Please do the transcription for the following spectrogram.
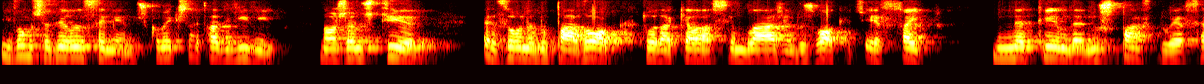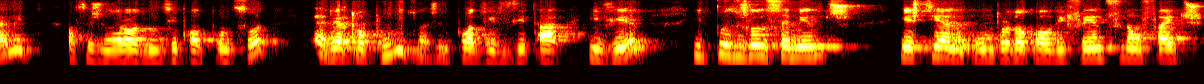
e vamos fazer lançamentos. Como é que isto está dividido? Nós vamos ter a zona do paddock, toda aquela assemblagem dos rockets é feito na tenda, no espaço do Air Summit, ou seja, no Aeródromo Municipal de Ponte Sor, aberto ao público, a gente pode vir visitar e ver, e depois os lançamentos, este ano com um protocolo diferente, serão feitos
